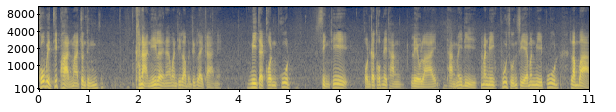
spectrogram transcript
โควิดที่ผ่านมาจนถึงขณะนี้เลยนะวันที่เราบันทึกรายการเนี่ยมีแต่คนพูดสิ่งที่ผลกระทบในทางเลวร้ายทางไม่ดี มันมีผู้สูญเสียมันมีผู้ลำบาก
